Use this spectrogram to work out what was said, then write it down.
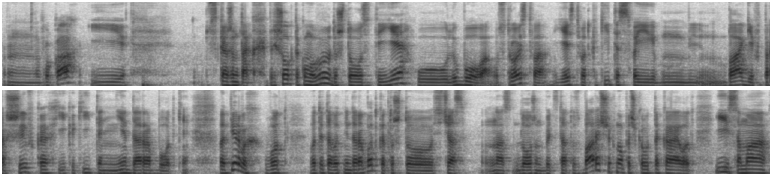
в руках и скажем так, пришел к такому выводу, что у ZTE, у любого устройства есть вот какие-то свои баги в прошивках и какие-то недоработки. Во-первых, вот, вот эта вот недоработка, то, что сейчас у нас должен быть статус бар еще кнопочка вот такая вот, и сама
